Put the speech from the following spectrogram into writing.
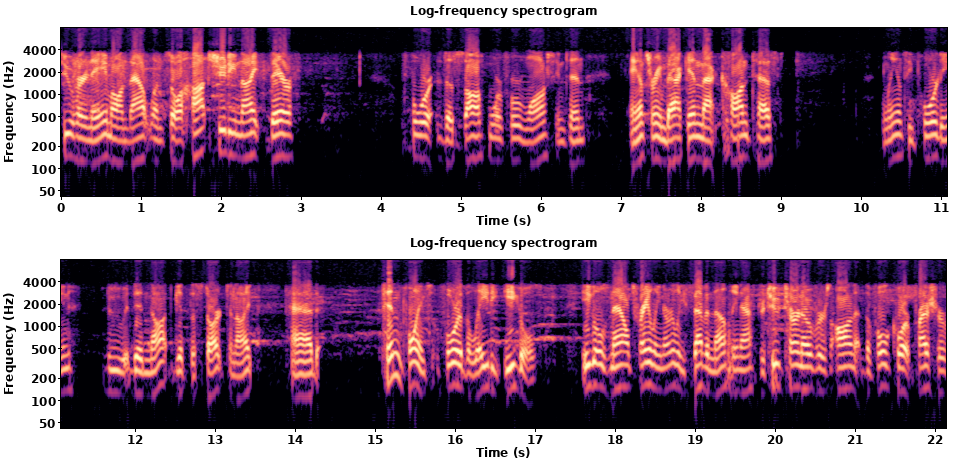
to her name on that one. So a hot shooting night there for the sophomore for Washington. Answering back in that contest, Lancey Porting who did not get the start tonight, had 10 points for the Lady Eagles. Eagles now trailing early 7 nothing after two turnovers on the full court pressure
